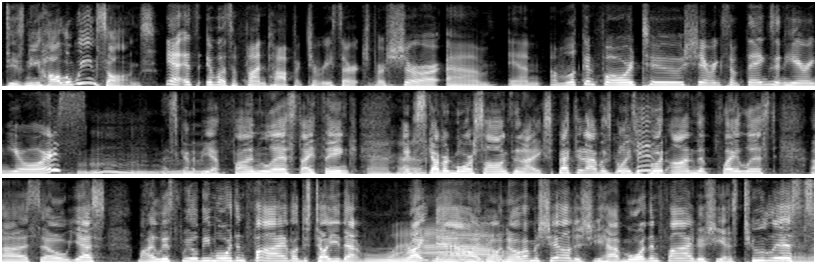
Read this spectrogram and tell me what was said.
Disney Halloween songs. Yeah, it's, it was a fun topic to research for sure. Um, and I'm looking forward to sharing some things and hearing yours. It's going to be a fun list, I think. I Uh-huh. discovered more songs than I expected I was going to put on the playlist. Uh, so, yes, my list will be more than five. I'll just tell you that right now. I don't know about Michelle. Does she have more than five? Does she has two lists?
